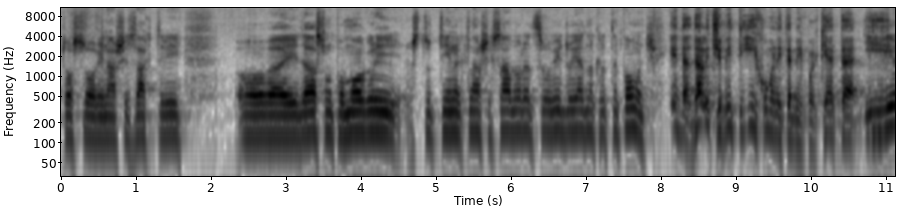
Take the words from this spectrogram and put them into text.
to su ovi naši zahtevi, ovaj, da smo pomogli stotinak naših saboraca u vidu jednokratne pomoći. E da, da li će biti i humanitarnih paketa i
